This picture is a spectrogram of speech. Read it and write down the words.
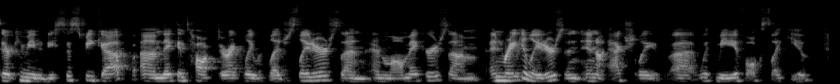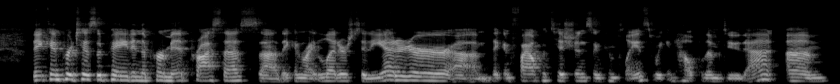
their communities to speak up. Um, they can talk directly with legislators and, and lawmakers um, and regulators and, and actually uh, with media folks like you. They can participate in the permit process. Uh, they can write letters to the editor. Um, they can file petitions and complaints. We can help them do that. Um,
